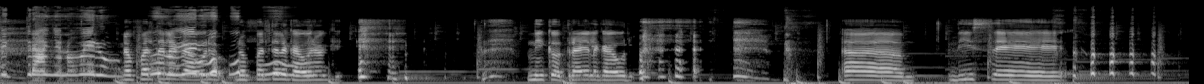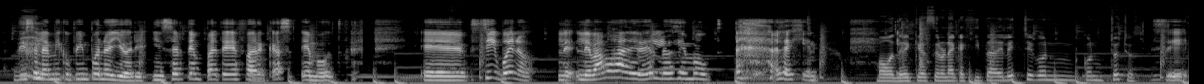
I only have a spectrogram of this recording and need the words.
te extrañan, Homero. Nos falta la Kaoru, nos falta la Kaoru aquí. Nico, trae la Kaoru. Ah, dice. Dice el amigo Pimpo no llore. Inserte empate de Farcas emote. Eh, sí, bueno, le, le, vamos a deber los emotes a la gente. Vamos a tener que hacer una cajita de leche con, chochos. Sí,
